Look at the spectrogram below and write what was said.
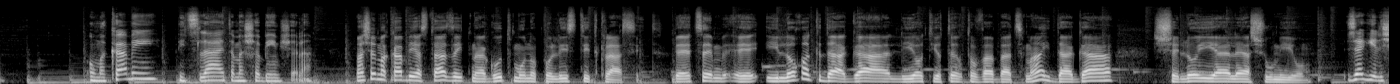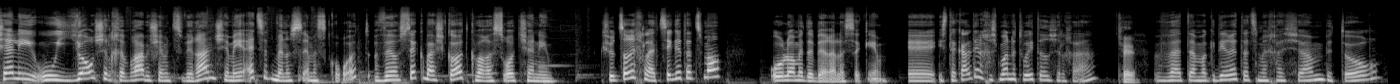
ומכבי פיצלה את המשאבים שלה. מה שמכבי עשתה זה התנהגות מונופוליסטית קלאסית. בעצם אה, היא לא רק דאגה להיות יותר טובה בעצמה, היא דאגה שלא יהיה עליה שום איום. זה גיל שלי, הוא יו"ר של חברה בשם צבירן, שמייעצת בנושא משכורות, ועוסק בהשקעות כבר עשרות שנים. כשהוא צריך להציג את עצמו, הוא לא מדבר על עסקים. אה, הסתכלתי על חשבון הטוויטר שלך, כן. ואתה מגדיר את עצמך שם בתור...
